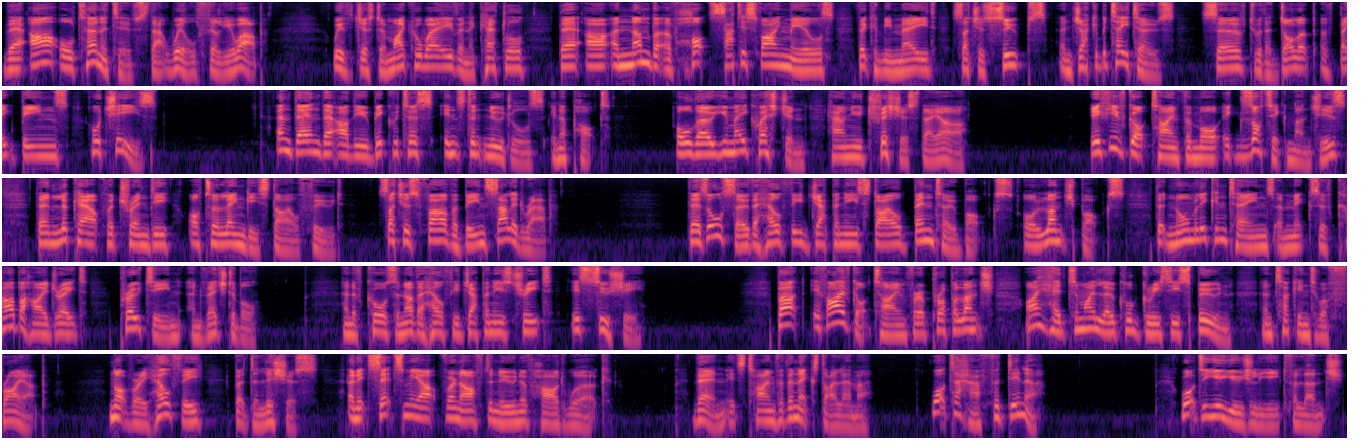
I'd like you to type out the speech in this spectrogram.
There are alternatives that will fill you up. With just a microwave and a kettle, there are a number of hot, satisfying meals that can be made, such as soups and jacket potatoes, served with a dollop of baked beans or cheese. And then there are the ubiquitous instant noodles in a pot, although you may question how nutritious they are. If you've got time for more exotic munches, then look out for trendy Ottolenghi style food, such as fava bean salad wrap. There's also the healthy Japanese style bento box or lunch box that normally contains a mix of carbohydrate, protein, and vegetable. And of course, another healthy Japanese treat is sushi. But if I've got time for a proper lunch, I head to my local greasy spoon and tuck into a fry up. Not very healthy, but delicious, and it sets me up for an afternoon of hard work. Then it's time for the next dilemma what to have for dinner. What do you usually eat for lunch?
